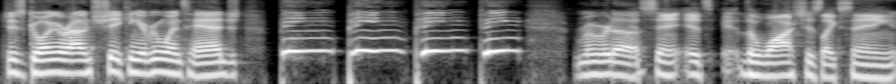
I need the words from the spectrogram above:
just going around shaking everyone's hand, just ping, ping, ping, ping. Remember to It's saying it's the watch is like saying,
